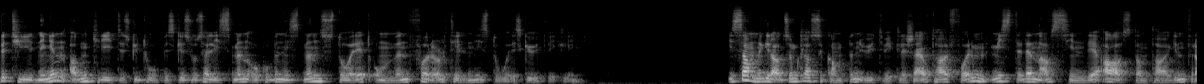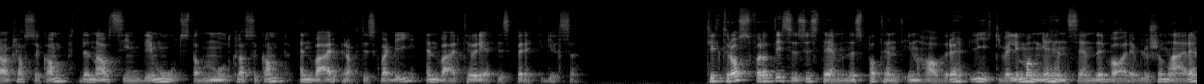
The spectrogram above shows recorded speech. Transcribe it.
Betydningen av den kritisk-utopiske sosialismen og kommunismen står i et omvendt forhold til den historiske utvikling. I samme grad som Klassekampen utvikler seg og tar form, mister denne avsindige avstandtagen fra klassekamp, denne avsindige motstanden mot klassekamp, enhver praktisk verdi, enhver teoretisk berettigelse. Til tross for at disse systemenes patentinnehavere likevel i mange henseender var revolusjonære,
